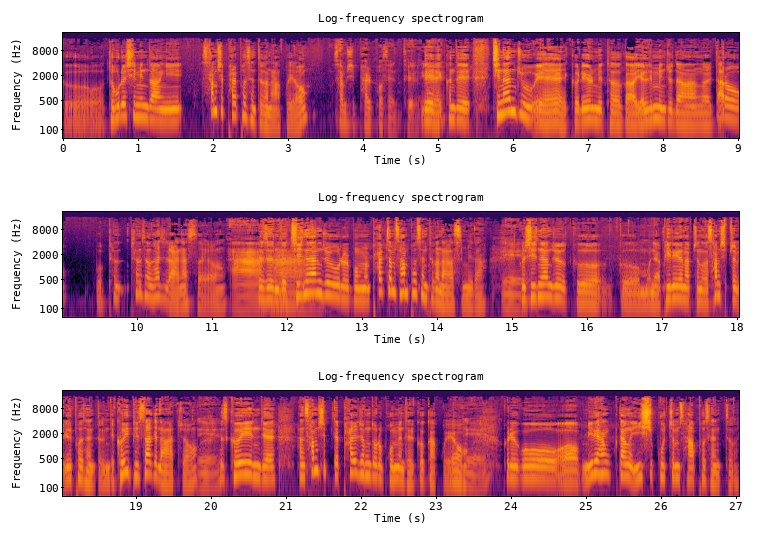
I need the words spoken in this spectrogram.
그 더불어시민당이 38%가 나왔고요. 38%. 예. 네. 근데 지난주에 그 리얼미터가 열린민주당을 따로 뭐 편, 편성하지 않았어요. 아, 그래서 이제 지난주를 보면 8.3%가 나왔습니다. 예. 그 지난주 그, 그 뭐냐, 비례연합정가 30.1%. 근데 거의 비슷하게 나왔죠. 예. 그래서 거의 이제 한 30대 8 정도로 보면 될 것 같고요. 예. 그리고, 어, 미래한국당은 29.4%좀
